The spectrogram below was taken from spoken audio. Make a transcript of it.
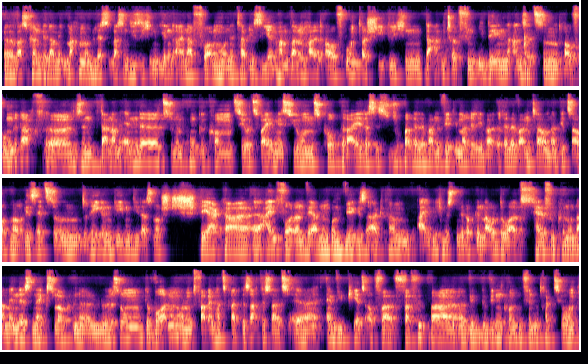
äh, was können wir damit machen und lassen die sich in irgendeiner Form monetarisieren, haben dann halt auf unterschiedlichen Datentöpfen, Ideen, Ansätzen drauf rumgedacht, äh, sind dann am Ende zu einem Punkt gekommen, CO2-Emissionen, Scope 3, das ist super relevant, wird immer relevanter und dann wird es auch noch Gesetze und Regeln geben, die das noch stärker äh, einfordern werden und wir gesagt haben, eigentlich müssten wir doch genau dort helfen können. Und am Ende ist Nextlog eine Lösung geworden und Fabian hat es gerade gesagt, ist als äh, MVP jetzt auch ver verfügbar. Äh, wir gewinnen Kunden, finden Traktion,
